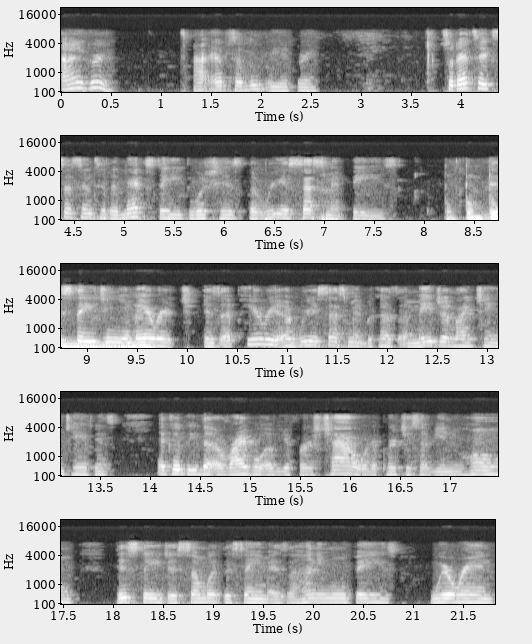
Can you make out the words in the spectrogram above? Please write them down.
I agree. I absolutely agree. So that takes us into the next stage, which is the reassessment phase. Boom, boom, boom. This stage in your marriage is a period of reassessment because a major life change happens. It could be the arrival of your first child or the purchase of your new home. This stage is somewhat the same as the honeymoon phase, wherein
